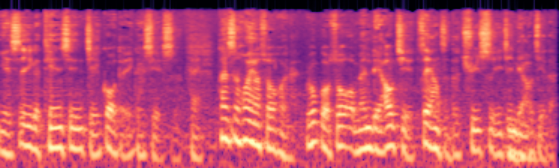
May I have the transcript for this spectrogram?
也是一个天心结构的一个写实。对。但是话要说回来，如果说我们了解这样子的趋势，已经了解了，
